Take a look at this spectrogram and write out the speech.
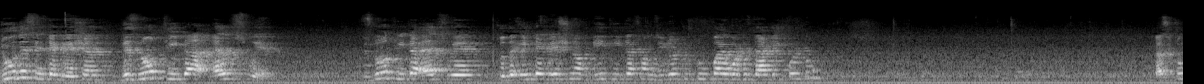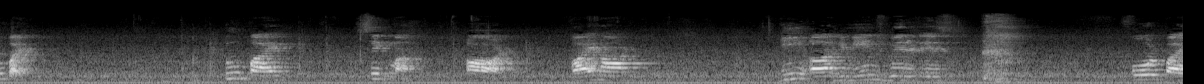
do this integration, there is no theta elsewhere. There is no theta elsewhere. So the integration of d theta from 0 to 2 pi, what is that equal to? That's 2 pi. 2 pi sigma r y naught dr remains where it is 4 pi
